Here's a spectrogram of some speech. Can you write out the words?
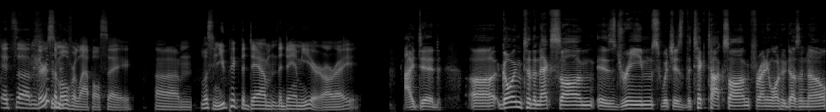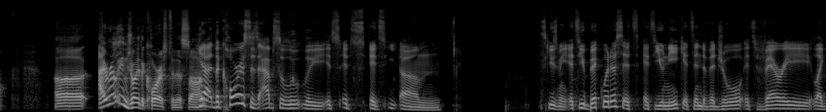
it's um there is some overlap. I'll say. Um, listen, you picked the damn the damn year. All right. I did. Uh, going to the next song is Dreams, which is the TikTok song for anyone who doesn't know. Uh, I really enjoy the chorus to this song. yeah, the chorus is absolutely it's it's it's um excuse me it's ubiquitous it's it's unique it's individual it's very like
